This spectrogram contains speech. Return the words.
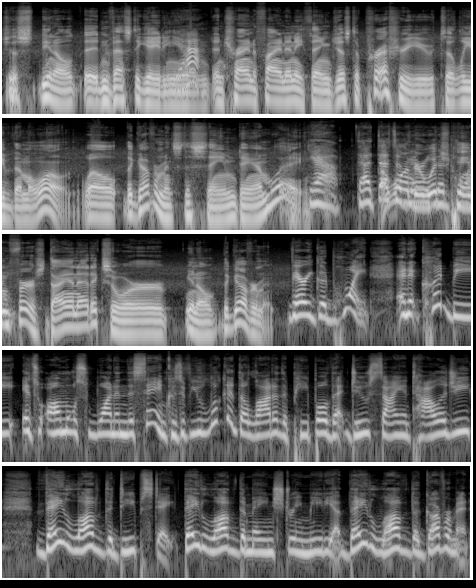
just you know investigating you Yeah. and, and trying to find anything just to pressure you to leave them alone. Well, the government's the same damn way. Yeah, that, that's I wonder which came first, Dianetics or you know the government. Very good point. And it could be it's almost one and the same because if you look at a lot of the people that do Scientology, they love the deep state. They love the mainstream media. They love the government.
